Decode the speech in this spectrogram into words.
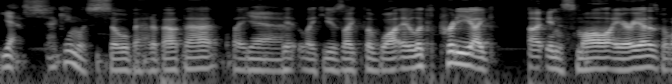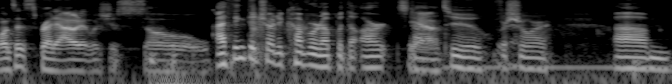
yes. That game was so bad about that. Like Yeah. it like used like the wa- it looked pretty like uh, in small areas, but once it spread out, it was just so I think they tried to cover it up with the art style Yeah. too, for sure. Um,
